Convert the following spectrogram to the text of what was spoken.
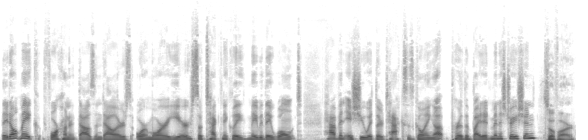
they don't make $400,000 or more a year. So technically, maybe they won't have an issue with their taxes going up per the Biden administration. So far.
